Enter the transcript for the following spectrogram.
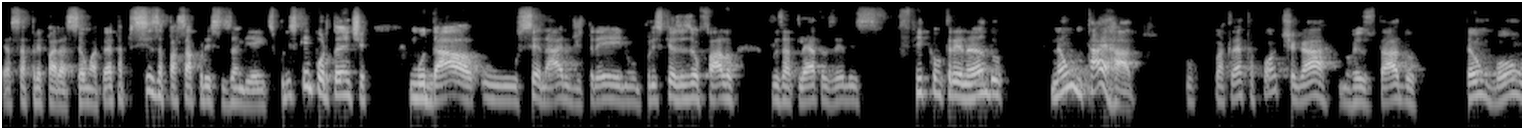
essa preparação. O atleta precisa passar por esses ambientes. Por isso que é importante mudar o cenário de treino. Por isso que às vezes eu falo para os atletas, eles ficam treinando. Não está errado. O atleta pode chegar no resultado tão bom,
